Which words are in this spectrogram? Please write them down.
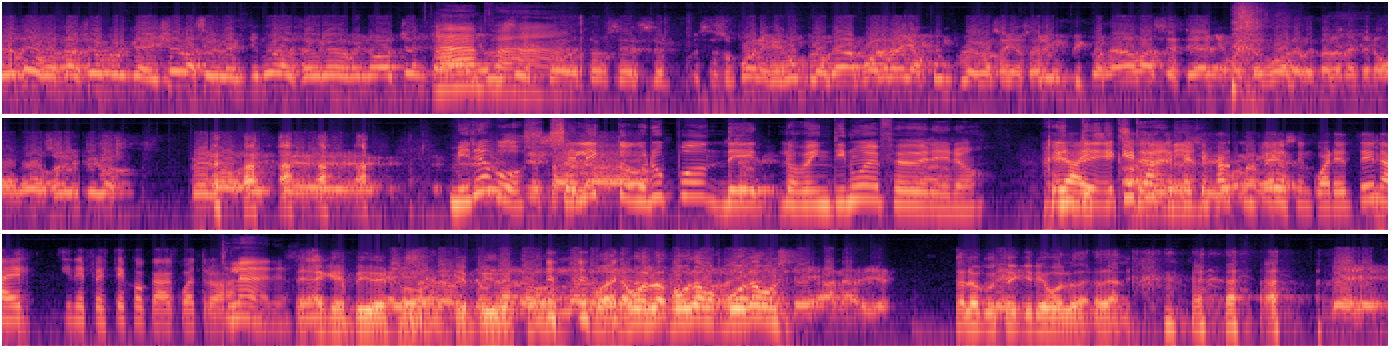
lo tengo que contar yo porque yo nací el 29 de febrero de 1980, año Apa. bisiesto, entonces se, se supone que cumplo cada cuatro años, cumplo los años olímpicos nada más, este año me tocó, lamentablemente no hubo Juegos Olímpicos, pero este... Mirá es- vos, selecto era- grupo de Sí. los 29 de febrero. Mirá, y Gente se quejan de festejar Sí, cumpleaños en cuarentena, él tiene festejo cada cuatro años. Claro. Mirá qué pibe joven, qué pibe joven. Bueno, volvamos, volvamos a nadie. a lo que usted Sí. quiere volver, dale. Dele.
